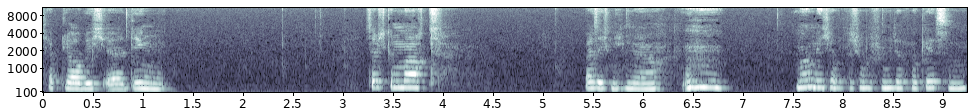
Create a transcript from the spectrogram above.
Ich habe, glaube ich, äh, Ding. Was habe ich gemacht? Weiß ich nicht mehr. Mami, ich habe schon, schon wieder vergessen.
